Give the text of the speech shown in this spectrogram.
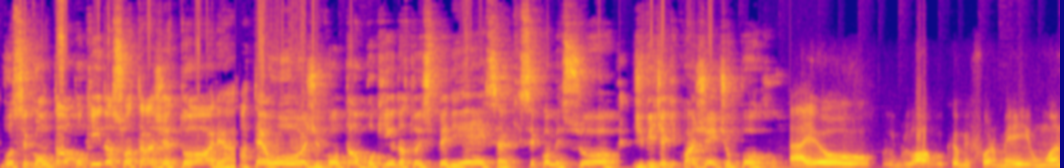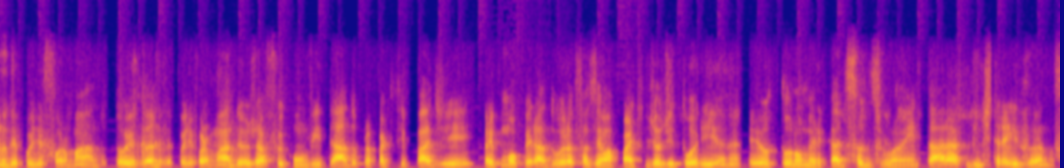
você contar um pouquinho da sua trajetória até hoje, contar um pouquinho da tua experiência, que você começou. Divide aqui com a gente um pouco. Ah, eu, logo que eu me formei, um ano depois de formado, dois anos depois de formado, eu já fui convidado para participar de, para ir para uma operadora fazer uma parte de auditoria, né? Eu tô no mercado de saúde suplementar há 23 anos,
